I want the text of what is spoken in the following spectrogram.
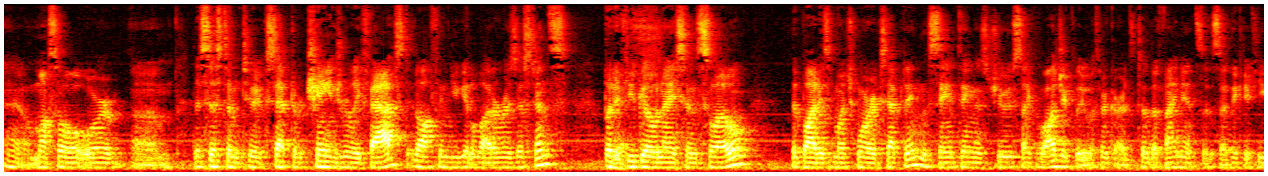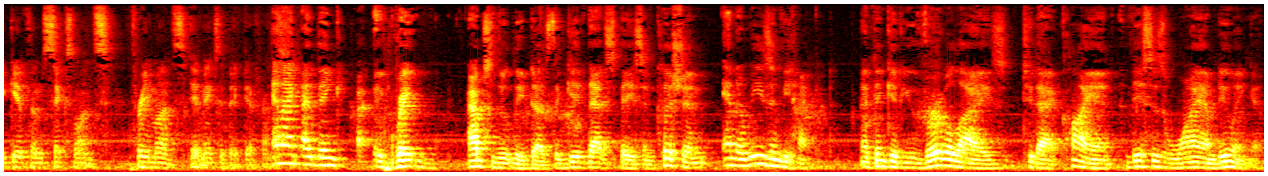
you know, muscle or um, the system to accept or change really fast. It often you get a lot of resistance. But if you go nice and slow, the body's much more accepting. The same thing is true psychologically with regards to the finances. I think if you give them six months, three months, it makes a big difference. And I, I think great absolutely does to give that space and cushion and a reason behind it. I think if you verbalize to that client, this is why I'm doing it,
